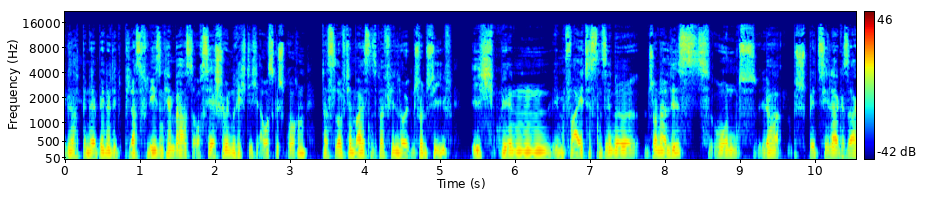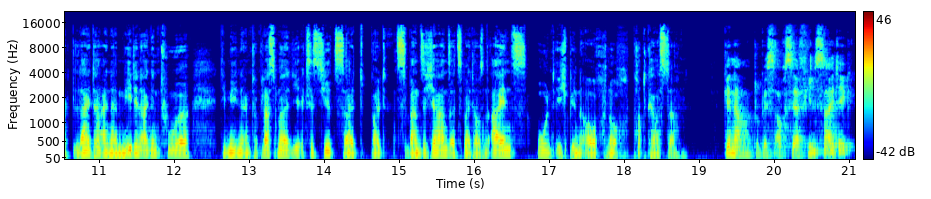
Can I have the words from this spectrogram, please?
wie gesagt, bin der Benedikt Plas Flesenkemper, hast du auch sehr schön richtig ausgesprochen. Das läuft ja meistens bei vielen Leuten schon schief. Ich bin im weitesten Sinne Journalist und ja, spezieller gesagt Leiter einer Medienagentur, die Medienagentur Plasma, die existiert seit bald 20 Jahren, seit 2001 und ich bin auch noch Podcaster. Genau, du bist auch sehr vielseitig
